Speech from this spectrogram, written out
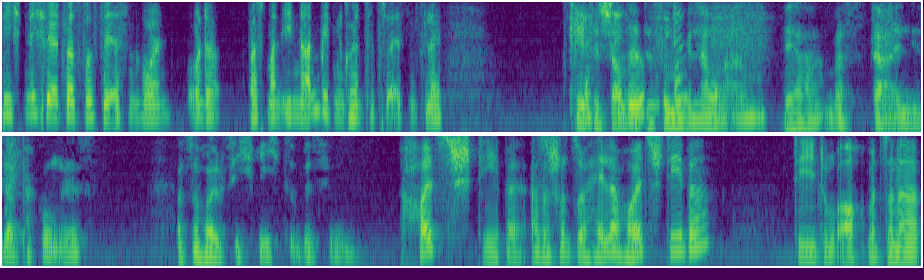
Riecht nicht wie etwas, was wir essen wollen. Oder was man ihnen anbieten könnte zu essen vielleicht. Grete schaut sich das nochmal genauer an, Ja. was da in dieser Packung ist. Was so holzig riecht, so ein bisschen. Holzstäbe, also schon so helle Holzstäbe, die du auch mit so einer,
